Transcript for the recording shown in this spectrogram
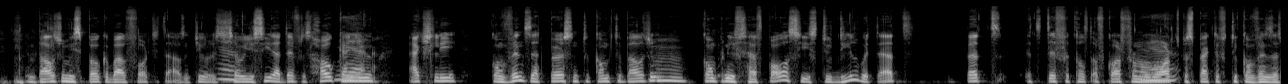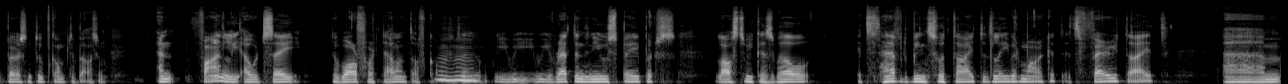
in Belgium, we spoke about 40,000 euros. Yeah. So you see that difference. How can Yeah. you actually convince that person to come to Belgium? Mm-hmm. Companies have policies to deal with that, but it's difficult, of course, from a Yeah. reward perspective to convince that person to come to Belgium. And finally, I would say the war for talent, of course. Mm-hmm. Uh, we, we, we read in the newspapers last week as well it's never been so tight to the labor market. It's very tight. Um,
